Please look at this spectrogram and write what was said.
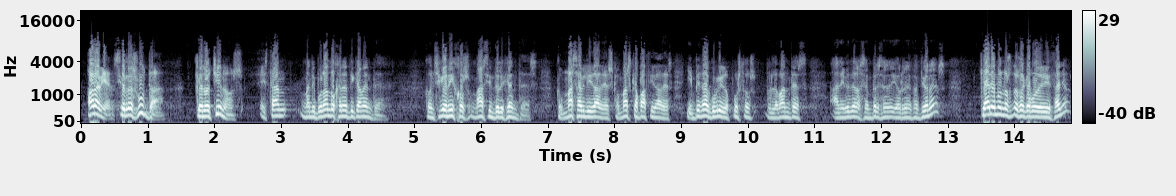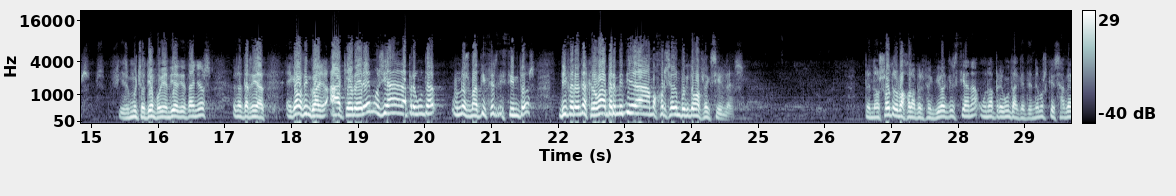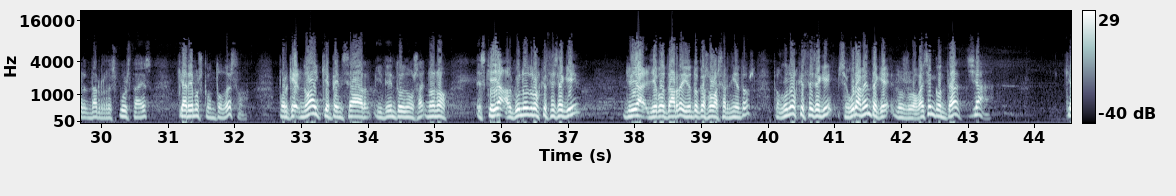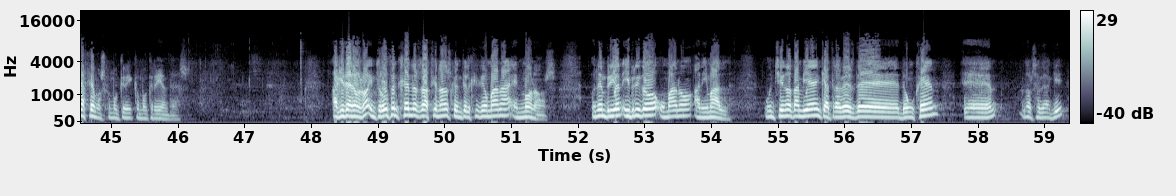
Ahora bien, si resulta que los chinos están manipulando genéticamente, consiguen hijos más inteligentes, con más habilidades, con más capacidades y empiezan a cubrir los puestos relevantes a nivel de las empresas y organizaciones, ¿qué haremos nosotros al cabo de 10 años? Si es mucho tiempo, hoy en día 10 años es una eternidad. En cabo de 5 años, a que veremos ya la pregunta unos matices distintos, diferentes, que nos van a permitir a lo mejor ser un poquito más flexibles. Pero nosotros, bajo la perspectiva cristiana, una pregunta que tenemos que saber dar respuesta es, ¿qué haremos con todo eso? Porque no hay que pensar y dentro de unos años, no, no, es que ya algunos de los que estáis aquí, yo ya llego tarde y en otro caso va a ser nietos, pero algunos de los que estáis aquí, seguramente que los lo vais a encontrar ya. ¿Qué hacemos como, como creyentes? Aquí tenemos, ¿no? Introducen genes relacionados con inteligencia humana en monos. Un embrión híbrido humano-animal un chino también que a través de, un gen, eh, no se ve aquí,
